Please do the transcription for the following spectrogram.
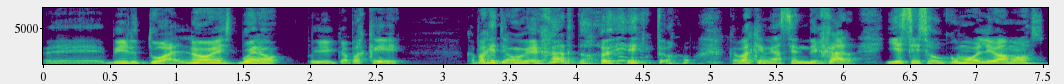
eh, virtual, ¿no? Es, bueno, capaz que, capaz que tengo que dejar todo esto, capaz que me hacen dejar. Y es eso, cómo le vamos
